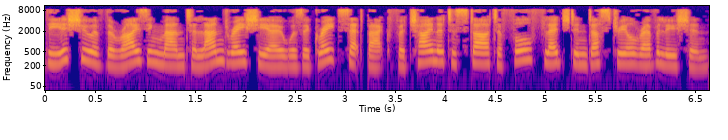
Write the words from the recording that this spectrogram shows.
The issue of the rising man-to-land ratio was a great setback for China to start a full-fledged industrial revolution.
